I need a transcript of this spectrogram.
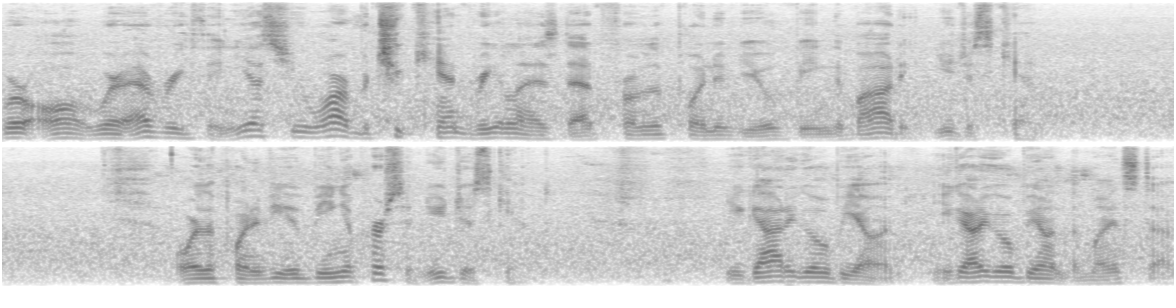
We're all, we're everything. Yes, you are, but you can't realize that from the point of view of being the body. You just can't. Or the point of view of being a person. You just can't. You got to go beyond. You got to go beyond the mind stuff.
